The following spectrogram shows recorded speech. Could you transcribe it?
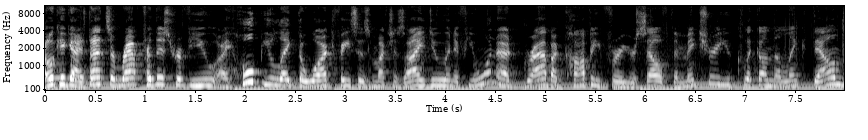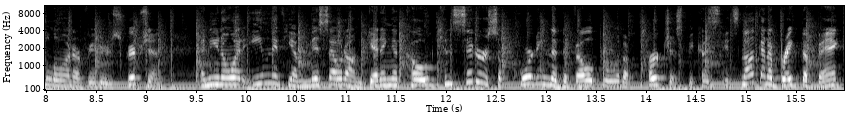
Okay guys, that's a wrap for this review. I hope you like the watch face as much as I do, and if you want to grab a copy for yourself, then make sure you click on the link down below in our video description. And you know what, even if you miss out on getting a code, consider supporting the developer with a purchase because it's not going to break the bank,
